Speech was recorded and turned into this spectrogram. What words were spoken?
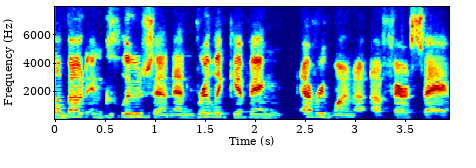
All um, about inclusion and really giving everyone a, a fair say.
